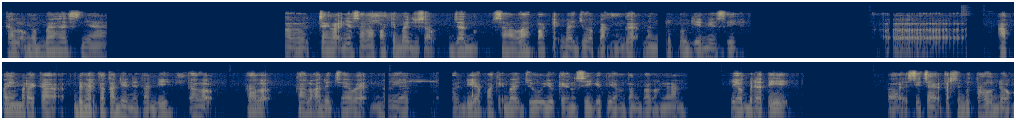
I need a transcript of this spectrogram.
kalau ngebahasnya eh, ceweknya salah pakai baju sa- jag- salah pakai baju apa enggak menurutku gini sih Eh, apa yang mereka dengar kata Denny tadi kalau kalau kalau ada cewek ngelihat eh, dia pakai baju you can see gitu yang tanpa lengan ya berarti eh, si cewek tersebut tahu dong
